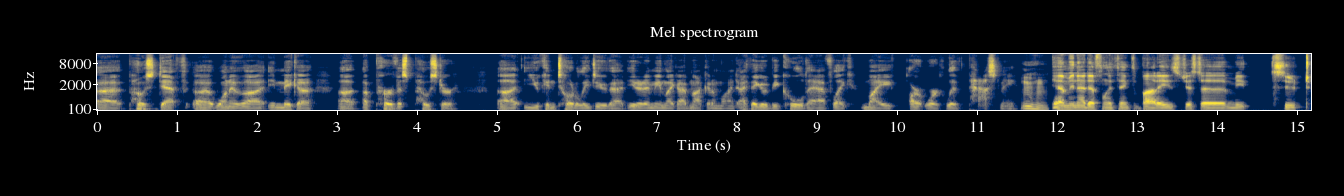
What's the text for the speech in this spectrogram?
uh post death uh want to uh make a uh, a Purvis poster uh you can totally do that you know what i mean like i'm not gonna mind i think it would be cool to have like my artwork live past me Mhm. Yeah, I mean, I definitely think the body's just a meat suit.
